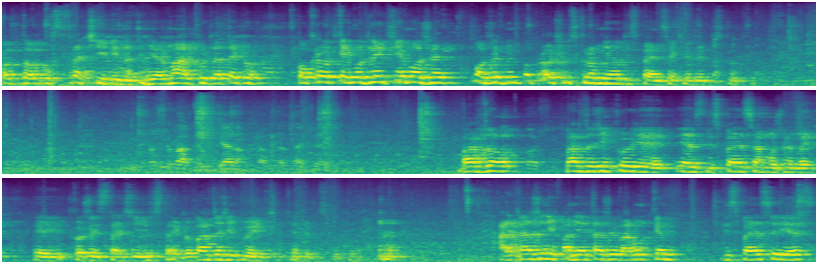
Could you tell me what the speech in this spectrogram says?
hot stracili na tym jarmarku, dlatego po krótkiej modlitwie może, może bym poprosił skromnie o dyspensę, księże biskupie. Proszę bardzo, zbieram, prawda, także... Bardzo, bardzo dziękuję. Jest dyspensa, możemy y, korzystać z tego. Bardzo dziękuję, księże biskupie. Ale każdy niech pamięta, że warunkiem dyspensy jest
